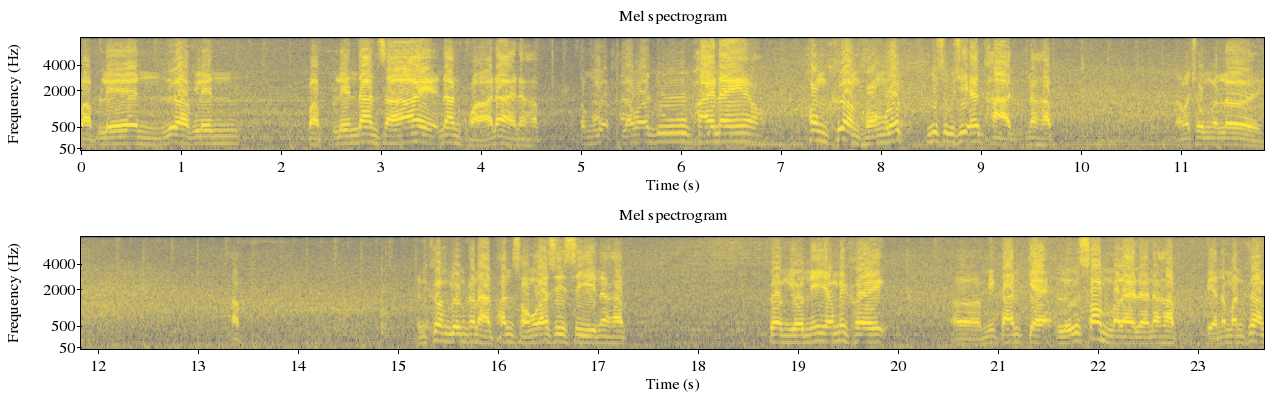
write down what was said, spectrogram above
ปรับเลนเลือกเลนปรับเลนด้านซ้าย ด้านขวาได้นะครับต้องเลือกเรามาดูภายในห้องเครื่องของรถ Mitsubishi a t t a นะครับ เรามาชมกันเลยครับ เป็นเครื่องยนต์ขนาด 1,200ซีซีนะครับ เครื่องยนต์นี้ยังไม่เคยเมีการแกะหรือซ่อมอะไรเลยนะครับ เปลี่ยนน้ำมันเครื่อง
